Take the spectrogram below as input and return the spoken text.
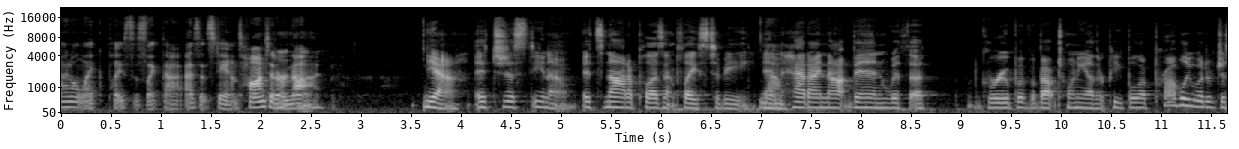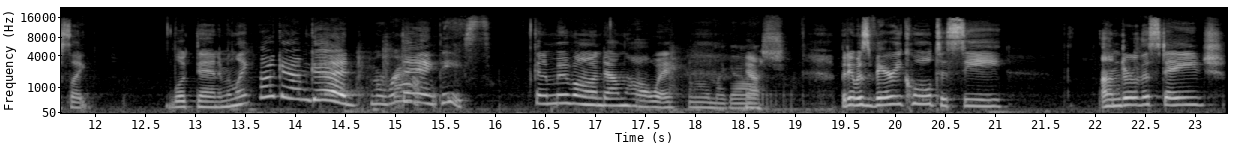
I don't like places like that as it stands, haunted or not. Yeah, it's just, you know, it's not a pleasant place to be. No. And had I not been with a group of about 20 other people, I probably would have just like looked in and been like, "Okay, I'm good." Morale, Thanks. peace. Gonna move on down the hallway. Oh my gosh. Yeah. But it was very cool to see under the stage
